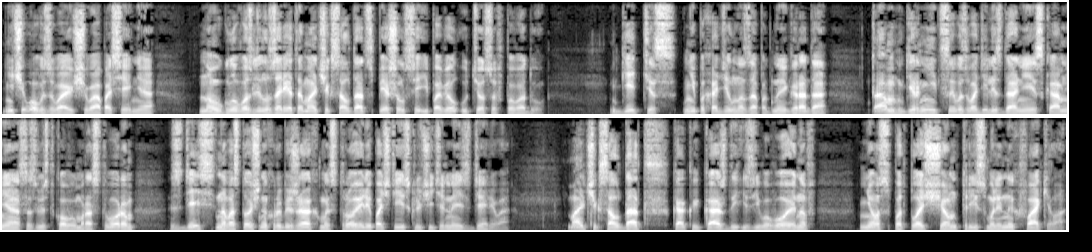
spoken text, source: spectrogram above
Ничего вызывающего опасения. На углу возле лазарета мальчик-солдат спешился и повел утесов по воду. Геттис не походил на западные города. Там герницы возводили здания из камня со звездковым раствором, Здесь, на восточных рубежах, мы строили почти исключительно из дерева. Мальчик-солдат, как и каждый из его воинов, нес под плащом три смоляных факела.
